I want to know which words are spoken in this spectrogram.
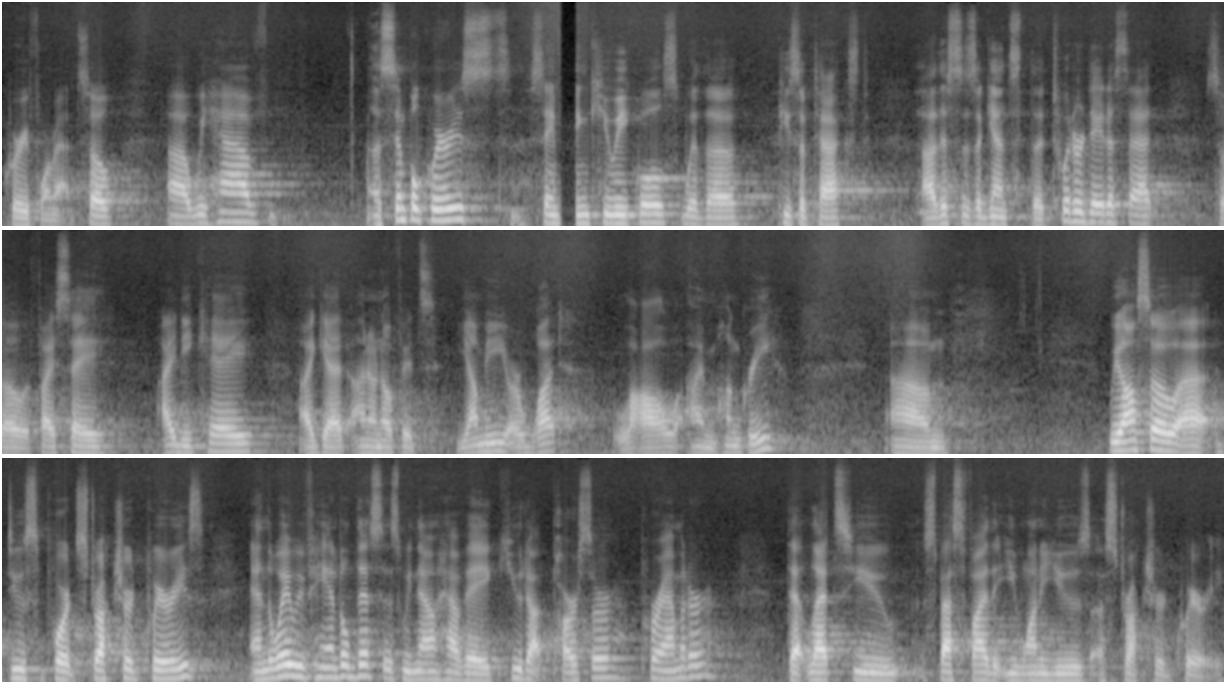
query format. So we have simple queries, same thing, Q equals with a piece of text. Uh, this is against the Twitter data set. So if I say IDK, I get, I don't know if it's yummy or what, lol, I'm hungry. Um, we also uh, do support structured queries. And the way we've handled this is we now have a q.parser parameter that lets you specify that you want to use a structured query.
